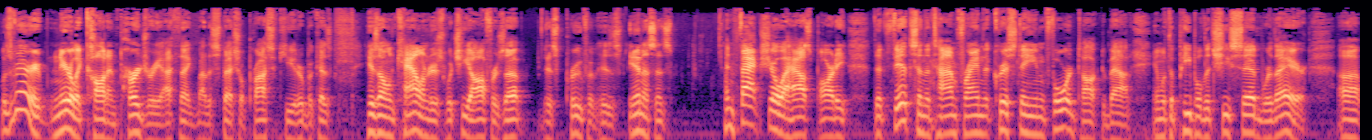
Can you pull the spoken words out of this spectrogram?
was very nearly caught in perjury, I think, by the special prosecutor because his own calendars, which he offers up as proof of his innocence, in fact show a house party that fits in the time frame that Christine Ford talked about and with the people that she said were there. Uh,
